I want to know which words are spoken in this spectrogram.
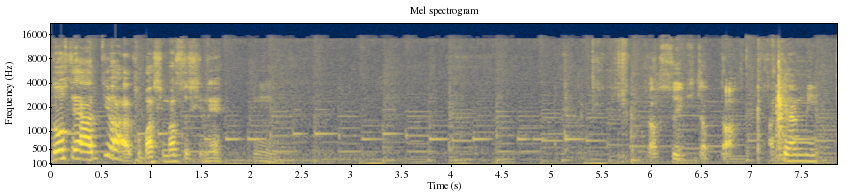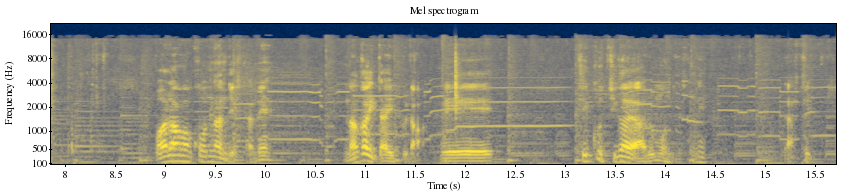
どうせあっちは飛ばしますしね。うん。脱水きちゃった。あちなみに、バラはこんなんでしたね。長いタイプだ。へえ。結構違いあるもんですね。安い。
